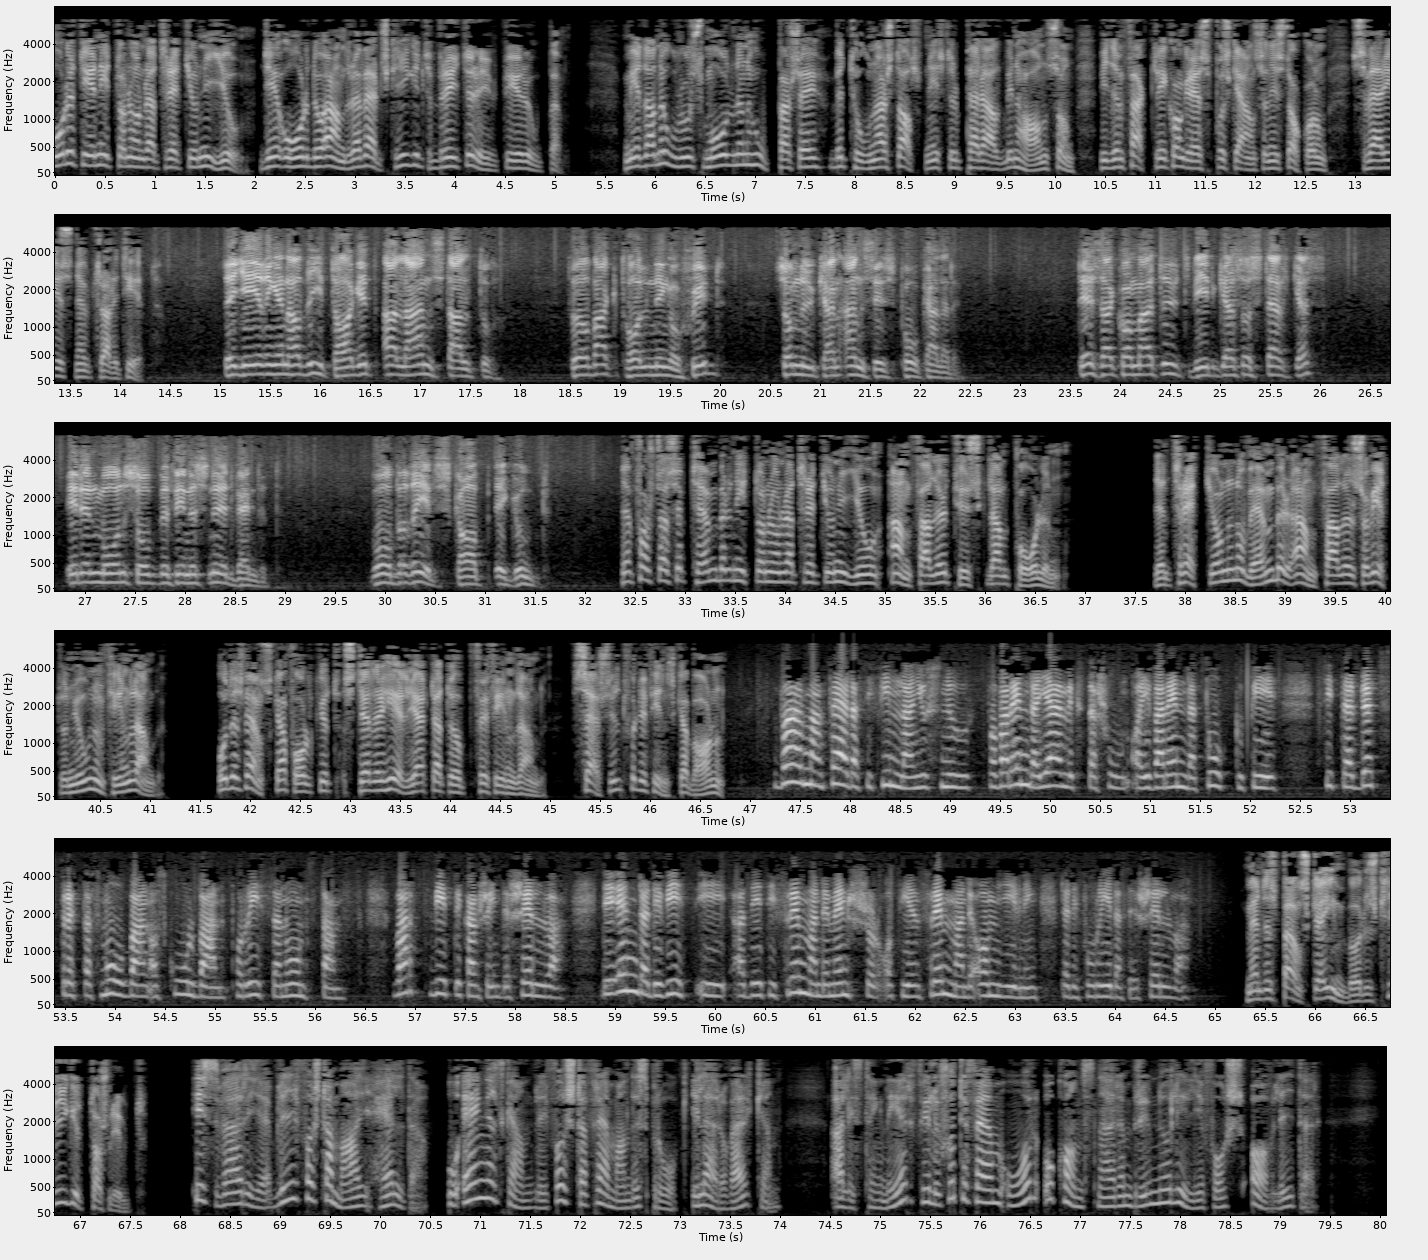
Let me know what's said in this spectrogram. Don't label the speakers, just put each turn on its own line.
Året är 1939, det år då andra världskriget bryter ut i Europa. Medan orosmolnen hopar sig betonar statsminister Per Albin Hansson vid en facklig kongress på Skansen i Stockholm Sveriges neutralitet.
Regeringen har vidtagit alla anstalter för vakthållning och skydd som nu kan anses påkallade. Dessa kommer att utvidgas och stärkas i den mån så befinnes nödvändigt. Vår beredskap är god.
Den 1 september 1939 anfaller Tyskland Polen. Den 30 november anfaller Sovjetunionen Finland. Och det svenska folket ställer helhjärtat upp för Finland, särskilt för de finska barnen.
Var man färdas i Finland just nu, på varenda järnvägsstation och i varenda tågkupé, sitter dödströtta småbarn och skolbarn på resa någonstans. Vart vet de kanske inte själva. Det enda de vet är att det är till främmande människor och till en främmande omgivning där de får reda sig själva.
Men det spanska inbördeskriget tar slut.
I Sverige blir första maj helgdag och engelskan blir första främmande språk i läroverken. Alice Tegner fyller 75 år och konstnären Bruno Liljefors avlider.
